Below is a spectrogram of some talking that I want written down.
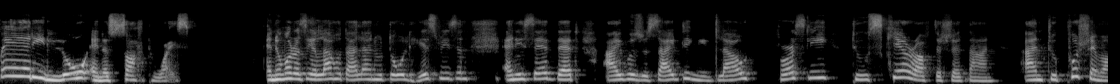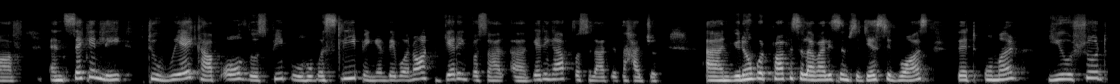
very low and a soft voice. And Umar Ta'ala who told his reason, and he said that I was reciting it loud, firstly, to scare off the shaitan and to push him off. And secondly, to wake up all those people who were sleeping and they were not getting for uh, getting up for Salat al-Tahajjud. And you know what Prophet ﷺ suggested was that Umar, you should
